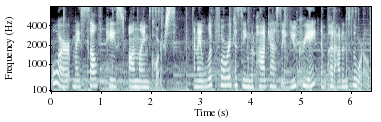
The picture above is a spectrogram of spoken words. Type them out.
or my self paced online course. And I look forward to seeing the podcast that you create and put out into the world.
